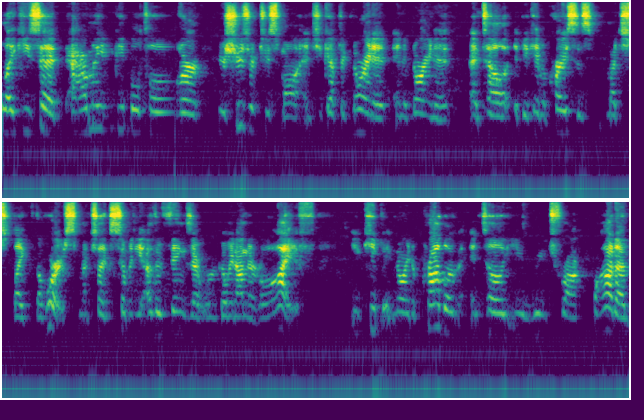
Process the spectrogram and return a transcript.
like you said, how many people told her your shoes are too small, and she kept ignoring it and ignoring it until it became a crisis, much like the horse, much like so many other things that were going on in her life. You keep ignoring a problem until you reach rock bottom,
